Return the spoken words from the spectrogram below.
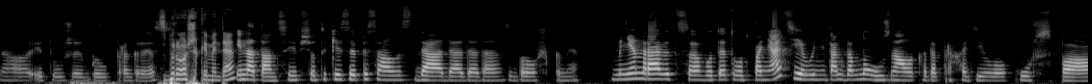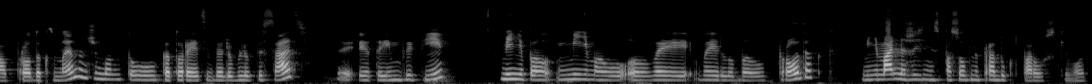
а, это уже был прогресс. С брошками, да? И на танцы я все-таки записалась, да, да, да, да, с брошками. Мне нравится вот это вот понятие, я его не так давно узнала, когда проходила курс по продукт-менеджменту, который я тебе люблю писать, э, это MVP, Minimal, minimal э, Available Product, минимально жизнеспособный продукт по-русски, вот.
